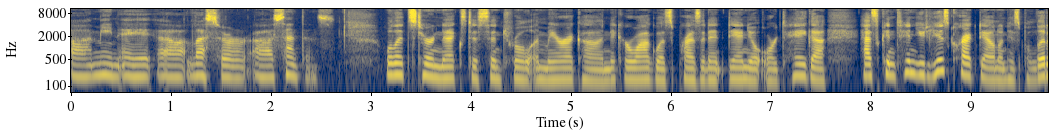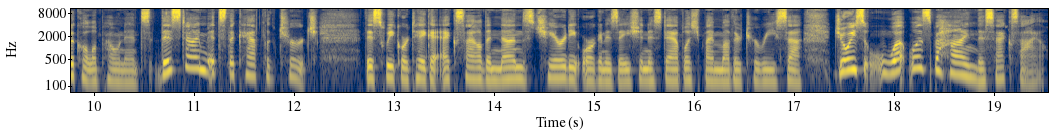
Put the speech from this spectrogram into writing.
uh, mean a uh, lesser uh, sentence. Well, let's turn next to Central America. Nicaragua's President Daniel Ortega has continued his crackdown on his political opponents. This time it's the Catholic Church. This week, Ortega exiled a nuns charity organization established by Mother Teresa. Joyce, what was behind this exile?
